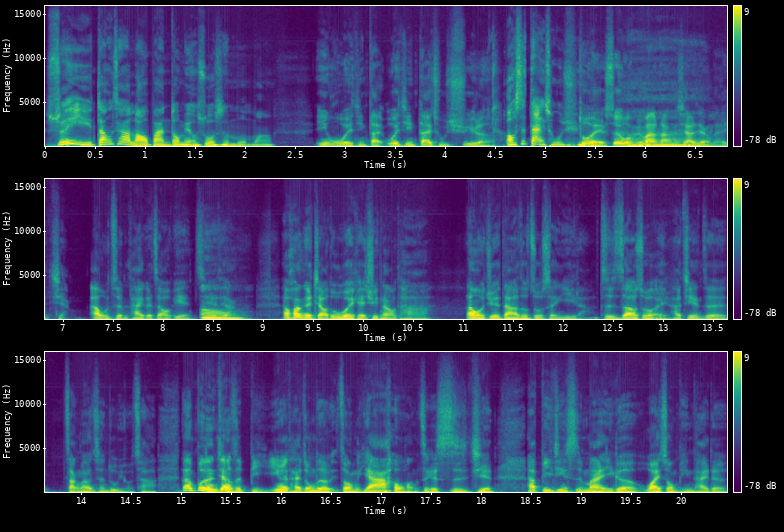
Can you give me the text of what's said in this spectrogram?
所以当下老板都没有说什么吗？因为我已经带我已经带出去了。哦，是带出去。对，所以我没办法当下这样来讲啊，啊，我只能拍个照片，直接这样。那换、哦啊、个角度，我也可以去闹他。但我觉得大家都做生意啦，只是知道说，哎、欸，他今天这脏乱程度有差，但不能这样子比，因为台中的这种鸭 王这个事件，它毕竟是卖一个外送平台的，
